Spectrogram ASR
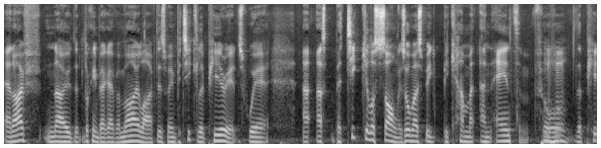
And I've know that looking back over my life, there's been particular periods where a, a particular song has almost be, become an anthem for mm-hmm. the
